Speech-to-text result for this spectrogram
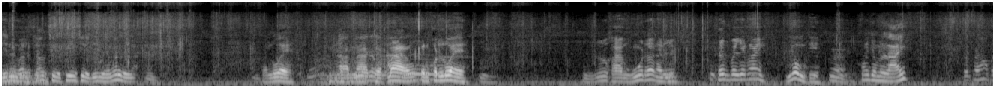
ดินเท่าซื้อที่ซื้อดินให้มันเลยล่ะมันรวยบาดมาเกิดมากเป็นคนรวยอยู่ข้างหูแล้วกันอีกเพิ่งไปยังไงยุ่งตีเออเพราะจะมันหลายไปไปห้องไป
